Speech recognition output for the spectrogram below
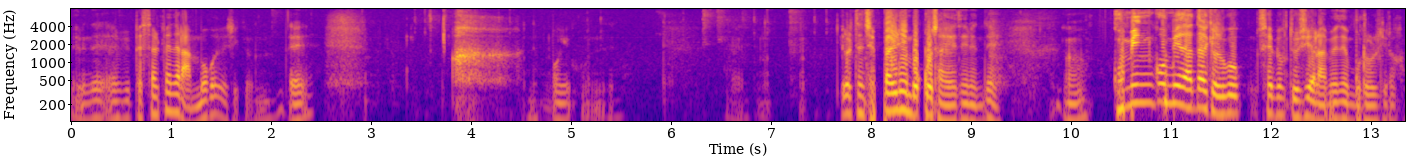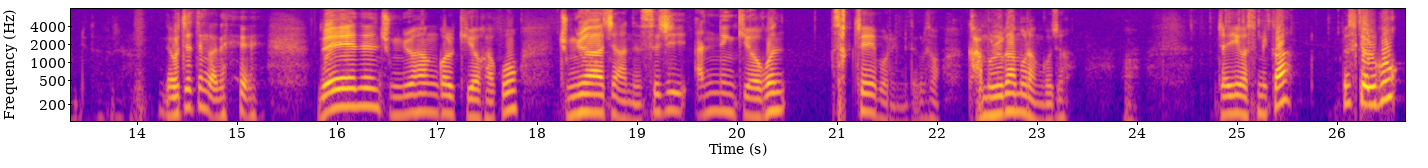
네, 뱃살펜을 안 먹어요 지금. 네. 하, 뻥이고. 네. 이럴 땐 재빨리 먹고 자야 되는데 어, 고민 고민하다 결국 새벽 2시에 라면에 물 올리러 갑니다. 네, 어쨌든 간에 뇌는 중요한 걸 기억하고 중요하지 않은 쓰지 않는 기억은 삭제해 버립니다. 그래서 가물가물한 거죠. 어. 자 이해 갔습니까? 그래서 결국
